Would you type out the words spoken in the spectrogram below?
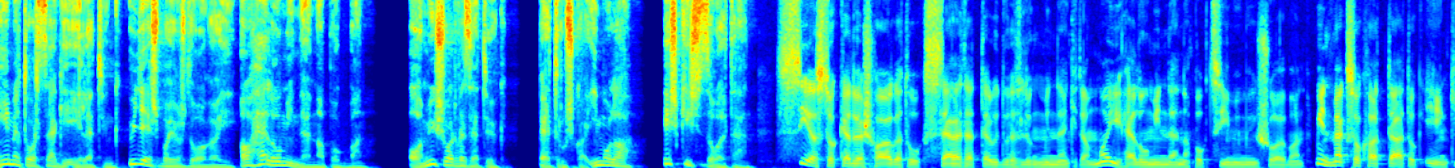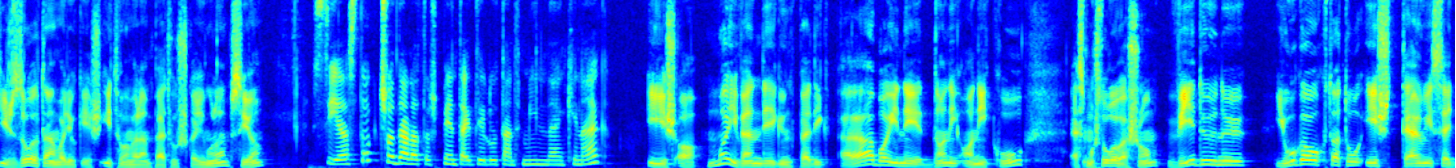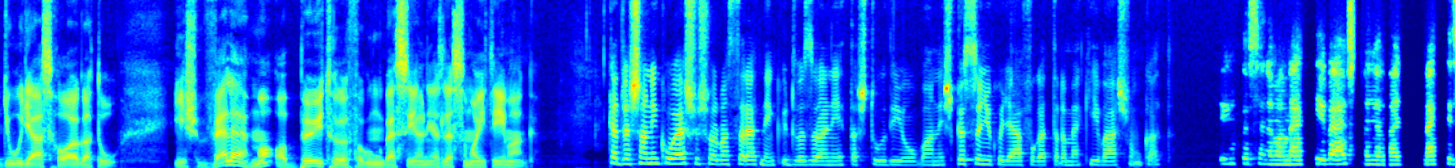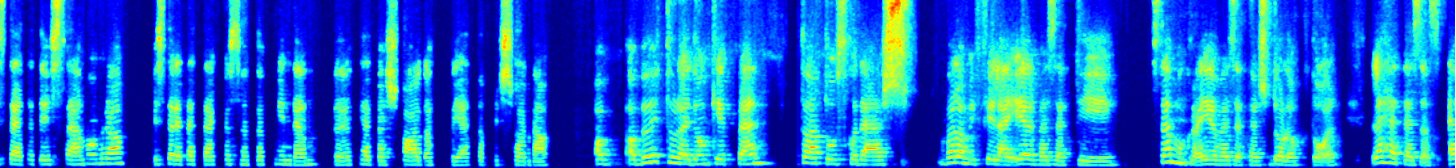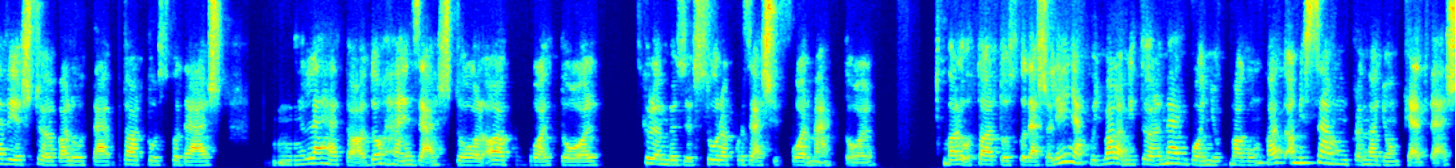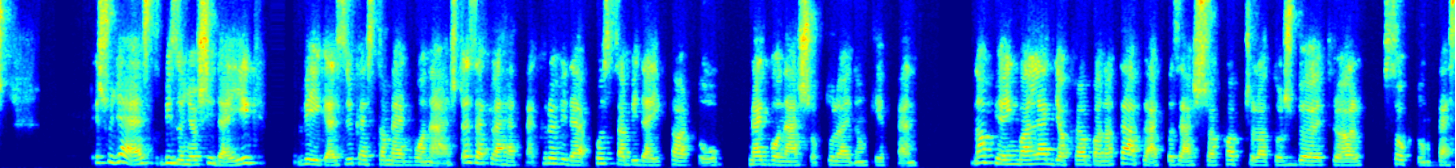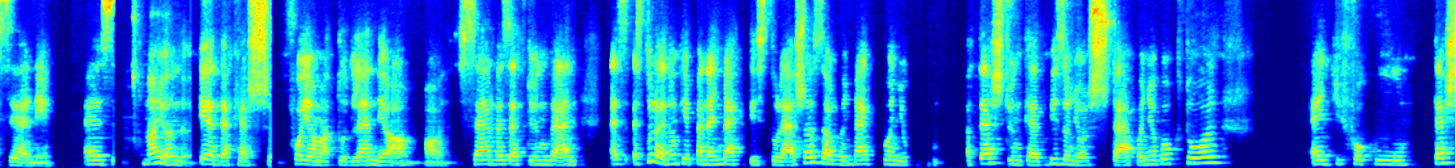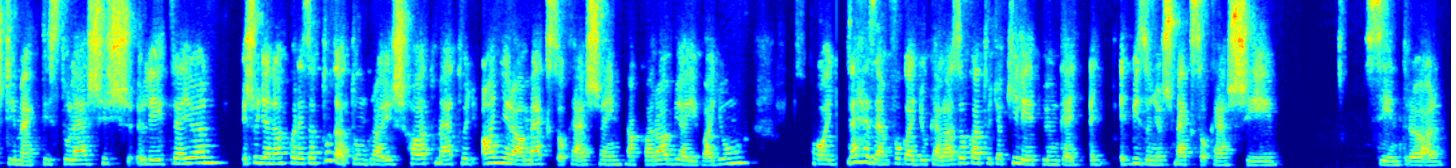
Németországi életünk ügyes-bajos dolgai a Hello mindennapokban. A műsorvezetők Petruska Imola és Kis Zoltán. Sziasztok, kedves hallgatók! Szeretettel üdvözlünk mindenkit a mai Hello Mindennapok című műsorban. Mint megszokhattátok, én Kis Zoltán vagyok, és itt van velem Petruska Imola. Szia! Sziasztok! Csodálatos péntek délutánt mindenkinek! És a mai vendégünk pedig Rábainé Dani Anikó, ezt most olvasom, védőnő, jogaoktató és természetgyógyász hallgató. És vele ma a bőjtől fogunk beszélni, ez lesz a mai témánk. Kedves Anikó, elsősorban szeretnénk üdvözölni itt a stúdióban, és köszönjük, hogy elfogadtad a meghívásunkat. Én köszönöm a meghívást, nagyon nagy megtiszteltetés számomra, és szeretettel köszöntök minden kedves hallgatóját a műsornak. A, a bőjt tulajdonképpen tartózkodás valamiféle élvezeti, számunkra élvezetes dologtól. Lehet ez az evéstől való tartózkodás, lehet a dohányzástól, alkoholtól, különböző szórakozási formáktól való tartózkodás. A lényeg, hogy valamitől megvonjuk magunkat, ami számunkra nagyon kedves. És ugye ezt bizonyos ideig végezzük, ezt a megvonást. Ezek lehetnek rövidebb, hosszabb ideig tartó megvonások tulajdonképpen. Napjainkban leggyakrabban a táplálkozással kapcsolatos bőjtről szoktunk beszélni. Ez nagyon érdekes folyamat tud lenni a, a szervezetünkben. Ez, ez tulajdonképpen egy megtisztulás azzal, hogy megvonjuk a testünket bizonyos tápanyagoktól, egyfokú testi megtisztulás is létrejön, és ugyanakkor ez a tudatunkra is hat, mert hogy annyira a megszokásainknak a rabjai vagyunk, hogy nehezen fogadjuk el azokat, hogyha kilépünk egy, egy, egy bizonyos megszokási szintről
